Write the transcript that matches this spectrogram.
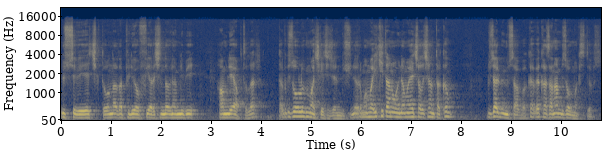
üst seviyeye çıktı. Onlar da playoff yarışında önemli bir hamle yaptılar. Tabii ki zorlu bir maç geçeceğini düşünüyorum ama iki tane oynamaya çalışan takım güzel bir müsabaka ve kazanan biz olmak istiyoruz.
